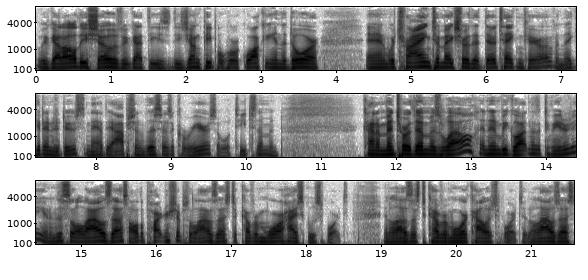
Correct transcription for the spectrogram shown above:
We've got all these shows. We've got these these young people who are walking in the door, and we're trying to make sure that they're taken care of and they get introduced and they have the option of this as a career. So we'll teach them and kind of mentor them as well. And then we go out into the community, and this allows us all the partnerships allows us to cover more high school sports. It allows us to cover more college sports. It allows us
